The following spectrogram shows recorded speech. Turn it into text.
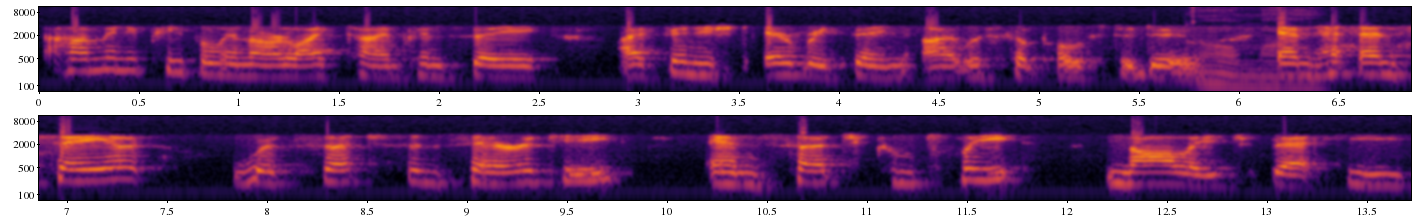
how many people in our lifetime can say, I finished everything I was supposed to do, oh and and say it with such sincerity and such complete knowledge that he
